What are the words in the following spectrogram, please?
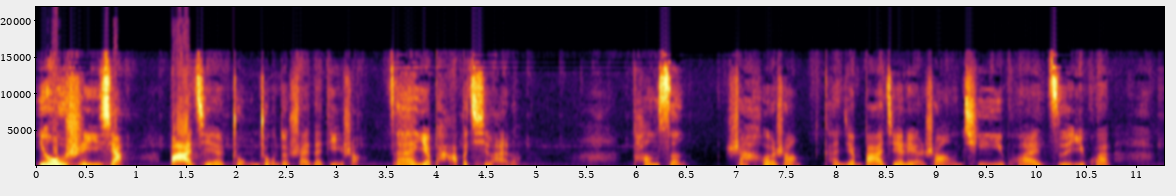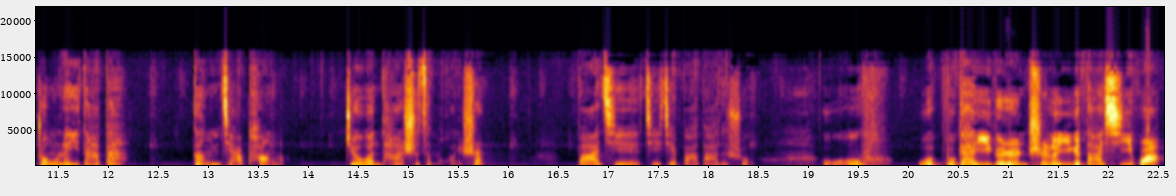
又是一下，八戒重重的摔在地上，再也爬不起来了。唐僧、沙和尚看见八戒脸上青一块紫一块。肿了一大半，更加胖了，就问他是怎么回事。八戒结结巴巴地说：“我我不该一个人吃了一个大西瓜，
